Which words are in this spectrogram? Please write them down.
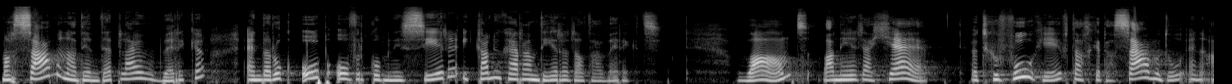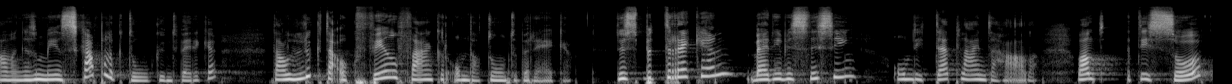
Maar samen naar die deadline werken en daar ook open over communiceren, ik kan u garanderen dat dat werkt. Want wanneer dat jij het gevoel geeft dat je dat samen doet en aan een gemeenschappelijk doel kunt werken, dan lukt dat ook veel vaker om dat doel te bereiken. Dus betrek hen bij die beslissing om die deadline te halen. Want het is zo,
